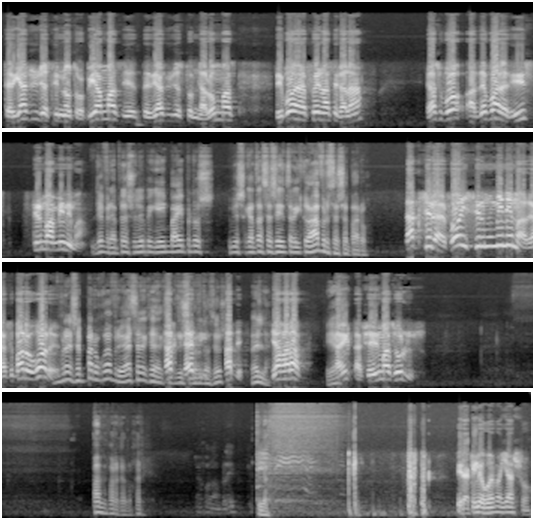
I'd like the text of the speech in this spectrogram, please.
Ταιριάζουν και στην νοοτροπία μας, ε, ταιριάζουν και στο μυαλό μας. Λοιπόν, φέρει να είστε καλά. Να σου πω, αν δεν βαρεθείς, στείλμα μήνυμα. Δεν βρε, απλά σου λέω και είμαι ύπνος, είμαι σε κατάσταση τραγικό, αύριο θα σε πάρω. Εντάξει ρε, όχι στείλ μου μήνυμα, να σε πάρω εγώ ρε. Βρε, σε πάρω εγώ αύριο, άτσε να Εντάξει, ξυπνήσει πρώτα έτσι. Θεός. Άντε. Έλα, Γεια χαρά. Γεια. Καλή νύχτα, σε είμαστε όλους. πάμε παρακάτω, χάρη. Ηρακλή, εγώ είμαι, γεια σου.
